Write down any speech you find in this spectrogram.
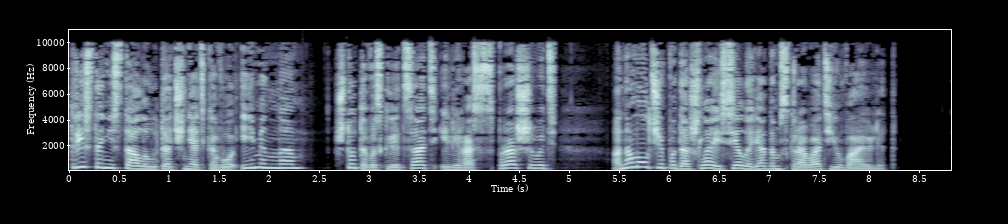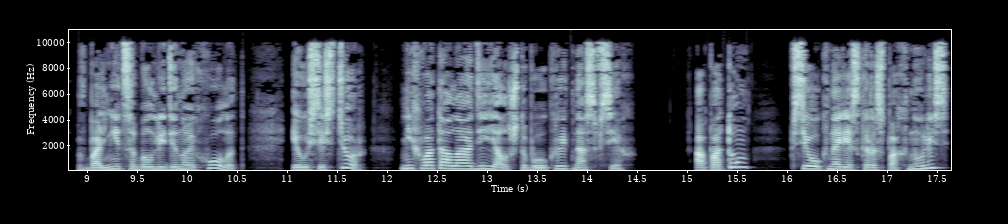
Триста не стала уточнять, кого именно, что-то восклицать или расспрашивать. Она молча подошла и села рядом с кроватью Вайолет. В больнице был ледяной холод, и у сестер не хватало одеял, чтобы укрыть нас всех. А потом все окна резко распахнулись,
